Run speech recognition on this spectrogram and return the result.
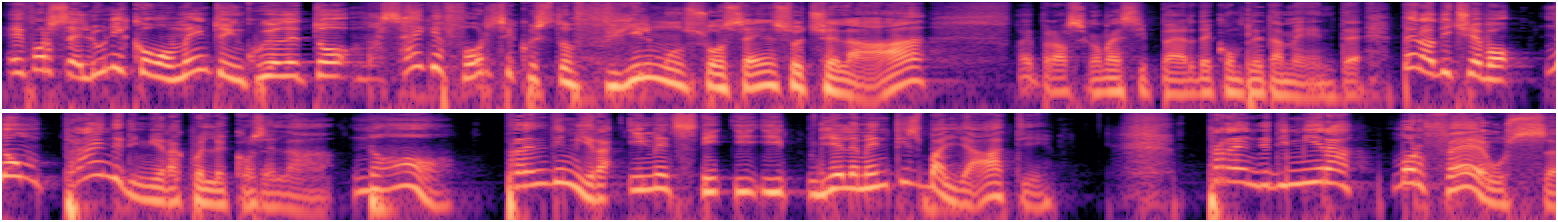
e forse è l'unico momento in cui ho detto ma sai che forse questo film un suo senso ce l'ha? Poi però secondo me si perde completamente. Però dicevo, non prende di mira quelle cose là, no, prende di mira i, i, i, gli elementi sbagliati. Prende di mira Morpheus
